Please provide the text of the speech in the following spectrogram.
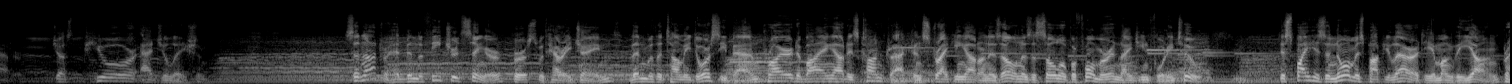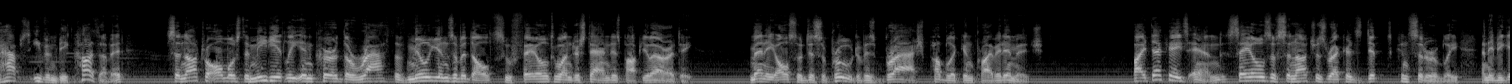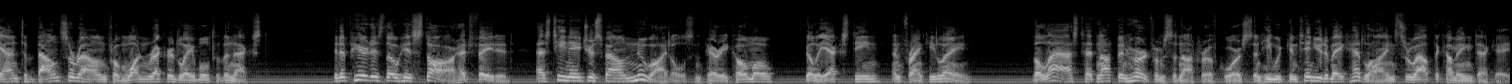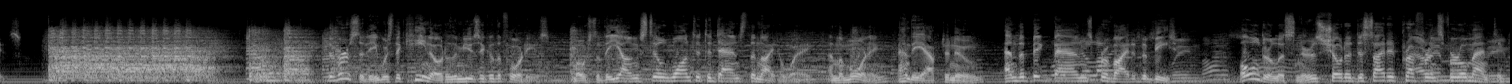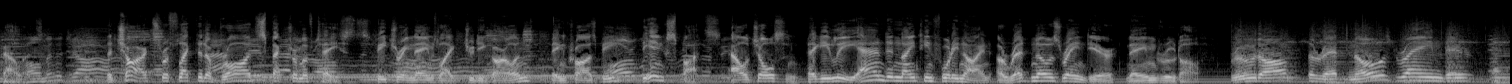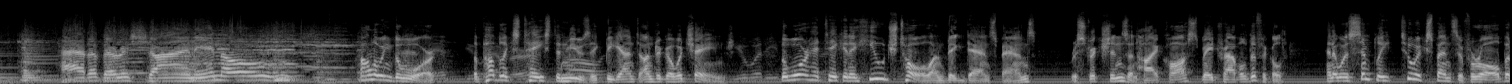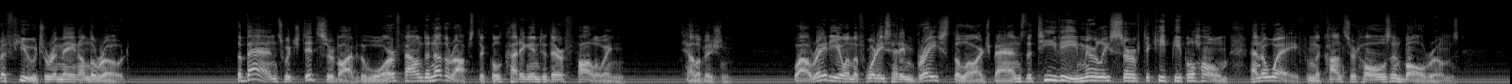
matter, just pure adulation. Sinatra had been the featured singer, first with Harry James, then with the Tommy Dorsey Band, prior to buying out his contract and striking out on his own as a solo performer in 1942. Despite his enormous popularity among the young, perhaps even because of it, Sinatra almost immediately incurred the wrath of millions of adults who failed to understand his popularity. Many also disapproved of his brash public and private image. By decade's end, sales of Sinatra's records dipped considerably, and he began to bounce around from one record label to the next. It appeared as though his star had faded, as teenagers found new idols in Perry Como, Billy Eckstine, and Frankie Laine. The last had not been heard from Sinatra, of course, and he would continue to make headlines throughout the coming decades. Diversity was the keynote of the music of the 40s. Most of the young still wanted to dance the night away, and the morning, and the afternoon, and the big bands provided the beat. Older listeners showed a decided preference for romantic ballads. The charts reflected a broad spectrum of tastes, featuring names like Judy Garland, Bing Crosby, the Ink Spots, Al Jolson, Peggy Lee, and in 1949, a red-nosed reindeer named Rudolph. Rudolph the red-nosed reindeer had a very shiny nose. Following the war, the public's taste in music began to undergo a change. The war had taken a huge toll on big dance bands. Restrictions and high costs made travel difficult, and it was simply too expensive for all but a few to remain on the road. The bands which did survive the war found another obstacle cutting into their following television. While radio in the 40s had embraced the large bands, the TV merely served to keep people home and away from the concert halls and ballrooms.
